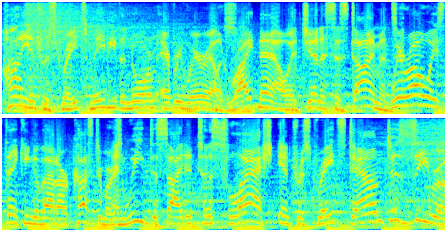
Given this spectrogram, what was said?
High interest rates may be the norm everywhere else. But right now at Genesis Diamonds, we're always thinking about our customers, and we've decided to slash interest rates down to zero.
